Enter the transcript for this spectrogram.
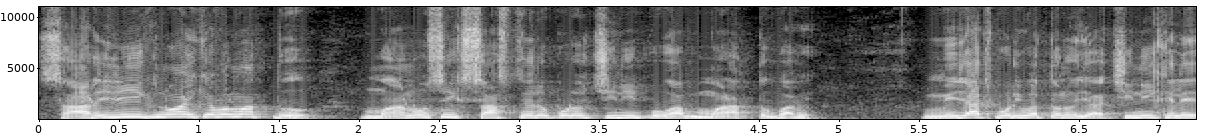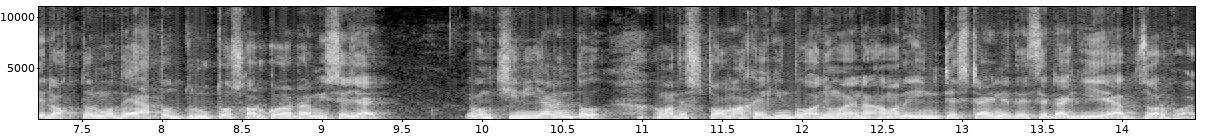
শারীরিক নয় কেবলমাত্র, মানসিক স্বাস্থ্যের উপরেও চিনির প্রভাব মারাত্মকভাবে। মেজাজ পরিবর্তন হয়ে যায়। চিনি খেলে রক্তের মধ্যে এত দ্রুত শর্করাটা মিশে যায়। এবং চিনি জানেন তো, আমাদের স্টমাকে কিন্তু হজম হয় না। আমাদের ইন্টেস্টাইনেতে সেটা গিয়ে অ্যাবজর্ব হয়।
